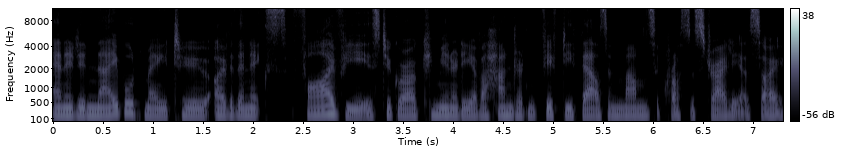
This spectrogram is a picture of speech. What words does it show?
And it enabled me to over the next 5 years to grow a community of 150,000 mums across Australia. So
